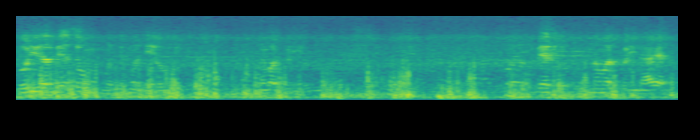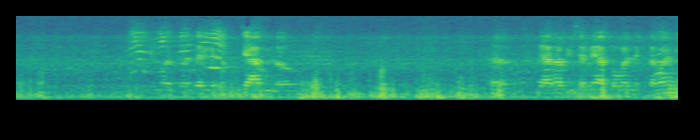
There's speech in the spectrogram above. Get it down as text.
થોડી વાર બેસો હું મધ્યમાંથી આવું. નમાઝ પડી નમાઝ પડીને આવ્યા ચા મંગાવો. ચાના પૈસા મેં આપવા માટે તમારે.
